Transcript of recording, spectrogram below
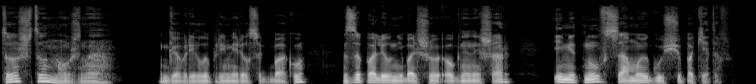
То, что нужно. Гаврила примерился к баку, запалил небольшой огненный шар и метнул в самую гущу пакетов.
